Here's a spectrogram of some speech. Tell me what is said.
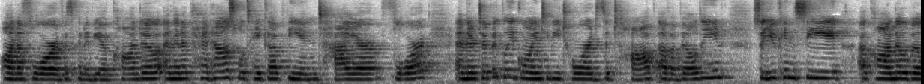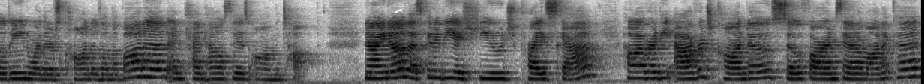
on a floor if it's going to be a condo and then a penthouse will take up the entire floor and they're typically going to be towards the top of a building. So you can see a condo building where there's condos on the bottom and penthouses on the top. Now i know that's going to be a huge price gap. However the average condo so far in santa monica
